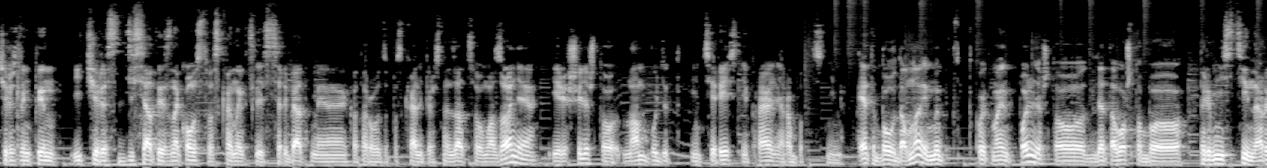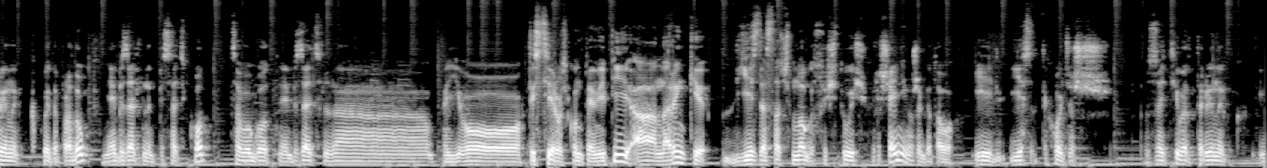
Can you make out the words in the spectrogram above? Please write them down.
через LinkedIn и через десятые знакомства сконнектились с ребятами, которые запускали персонализацию в Амазоне, и решили, что нам будет интереснее и правильнее работать с ними. Это было давно, и мы в какой-то момент поняли, что для того, чтобы привнести на рынок какой-то продукт, не обязательно писать код целый год, не обязательно его тестировать в каком-то MVP, а на рынке есть достаточно много существующих решений уже готовых. И если ты хочешь зайти в этот рынок и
